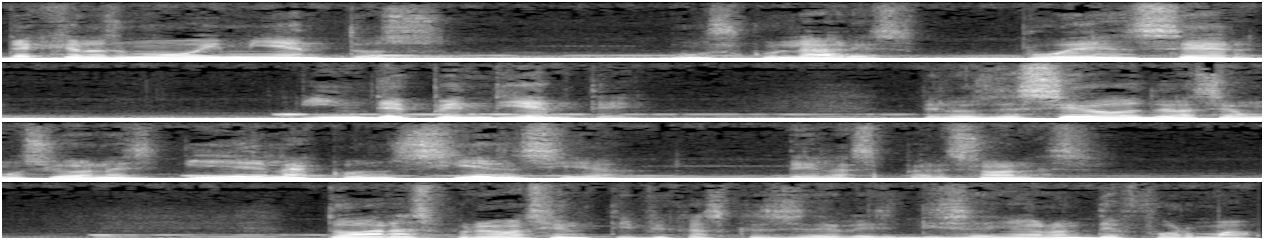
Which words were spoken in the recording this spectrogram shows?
de que los movimientos musculares pueden ser independientes de los deseos, de las emociones y de la conciencia de las personas. Todas las pruebas científicas que se diseñaron de forma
